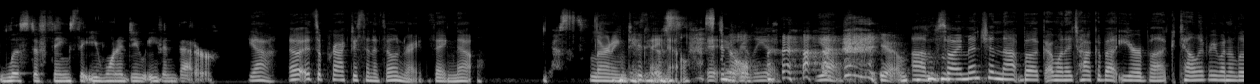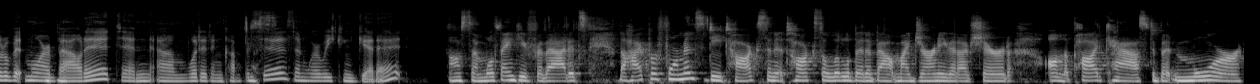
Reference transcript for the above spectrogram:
list of things that you want to do even better. Yeah. Oh, it's a practice in its own right, saying no. Yes. Learning to say no. It, it, really is. Yeah. yeah. Um, so I mentioned that book. I want to talk about your book. Tell everyone a little bit more about it and um, what it encompasses yes. and where we can get it. Awesome. Well, thank you for that. It's the High Performance Detox, and it talks a little bit about my journey that I've shared on the podcast, but more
